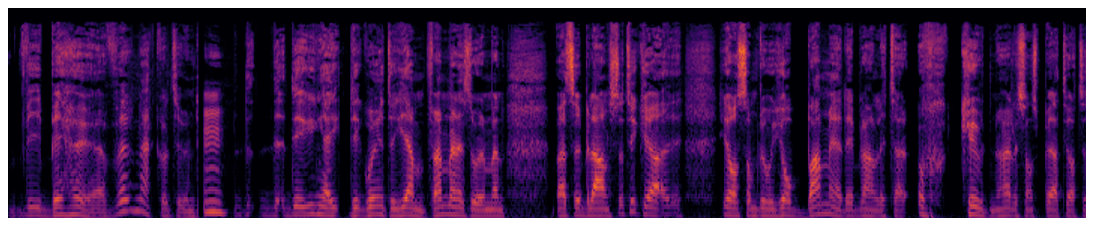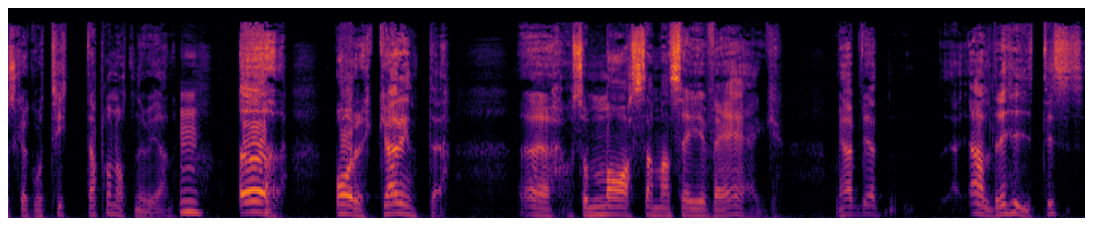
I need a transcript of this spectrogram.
vi behöver den här kulturen. Mm. Det, det, inga, det, går inte att jämföra med den historien men alltså ibland så tycker jag, jag som då jobbar med det ibland lite såhär, oh, gud nu har jag liksom spelat teater, ska gå och titta på något nu igen. Mm. Uh, orkar inte. Uh, så masar man sig iväg. Men jag vet aldrig hittills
